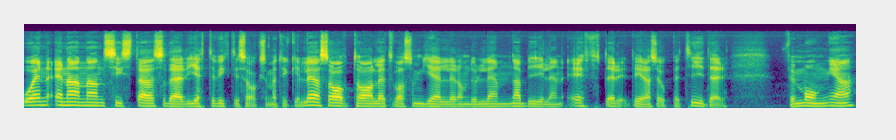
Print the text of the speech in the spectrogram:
och- en, en annan sista sådär jätteviktig sak som jag tycker, läs avtalet, vad som gäller om du lämnar bilen efter deras öppettider. För många,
